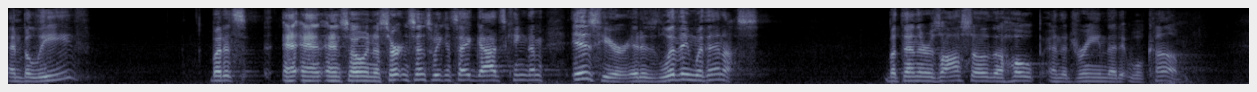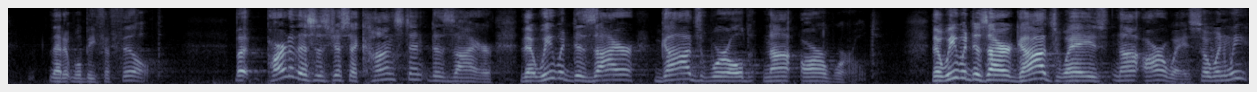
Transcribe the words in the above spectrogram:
and believe. But it's, and, and, and so in a certain sense, we can say God's kingdom is here, it is living within us. But then there is also the hope and the dream that it will come, that it will be fulfilled. But part of this is just a constant desire that we would desire God's world, not our world. That we would desire God's ways, not our ways. So when we,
